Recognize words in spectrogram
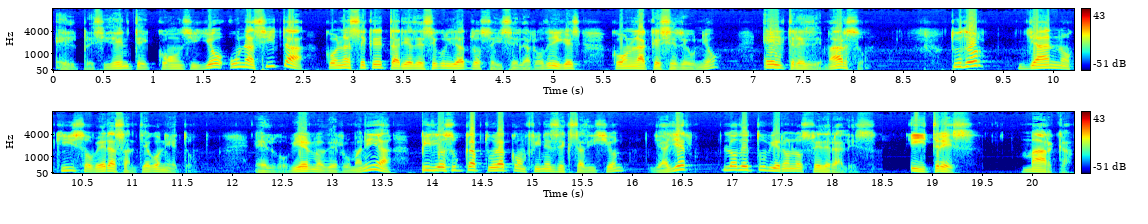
el presidente consiguió una cita con la secretaria de Seguridad Rosa Isela Rodríguez, con la que se reunió el 3 de marzo. Tudor ya no quiso ver a Santiago Nieto. El gobierno de Rumanía pidió su captura con fines de extradición y ayer lo detuvieron los federales. Y 3. Marca.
